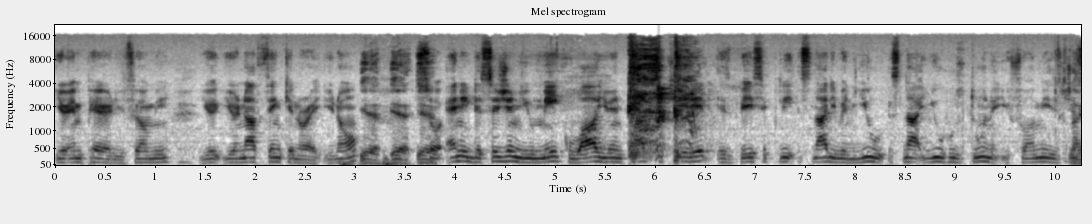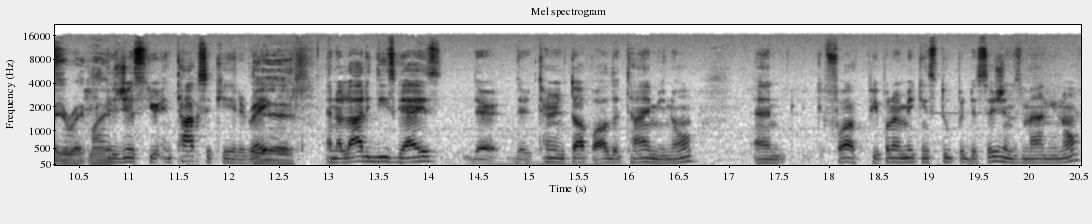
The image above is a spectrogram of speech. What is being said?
you're impaired. You feel me? You're you're not thinking right. You know? Yeah, yeah, yeah. So any decision you make while you're intoxicated is basically it's not even you. It's not you who's doing it. You feel me? It's just Not just your right mind. It's just you're intoxicated, right? Yeah. And a lot of these guys, they're they're turned up all the time, you know, and fuck, people are making stupid decisions, man. You know.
